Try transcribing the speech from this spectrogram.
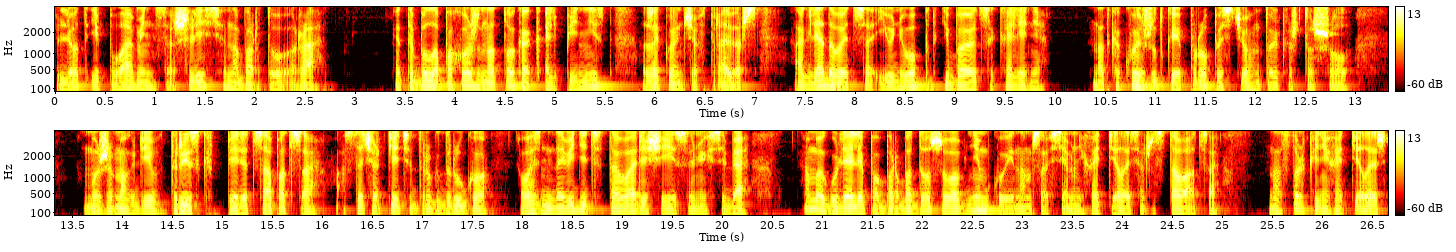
лед и пламень сошлись на борту Ра. Это было похоже на то, как альпинист, закончив траверс, оглядывается и у него подгибаются колени. Над какой жуткой пропастью он только что шел. Мы же могли вдрызг перецапаться, осточертеть друг другу, возненавидеть товарищей и самих себя. А мы гуляли по Барбадосу в обнимку, и нам совсем не хотелось расставаться. Настолько не хотелось,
